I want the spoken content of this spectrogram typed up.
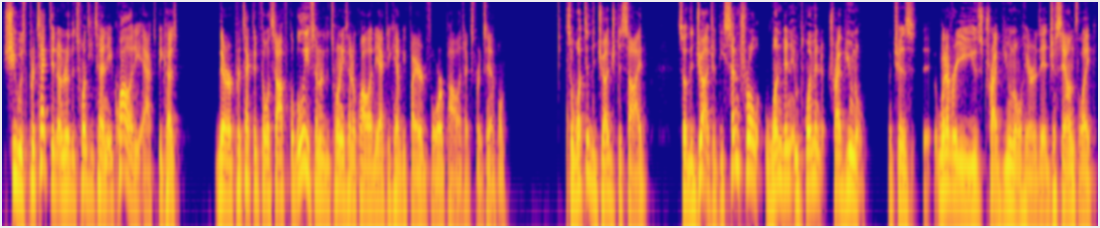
she was protected under the 2010 Equality Act because there are protected philosophical beliefs under the 2010 Equality Act. You can't be fired for politics, for example. So, what did the judge decide? So, the judge at the Central London Employment Tribunal, which is uh, whenever you use tribunal here, it just sounds like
